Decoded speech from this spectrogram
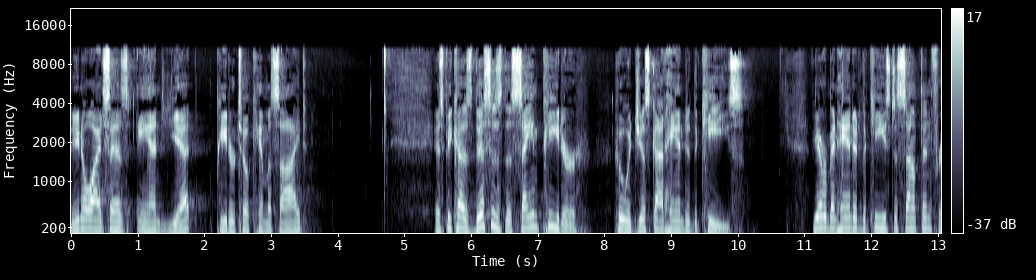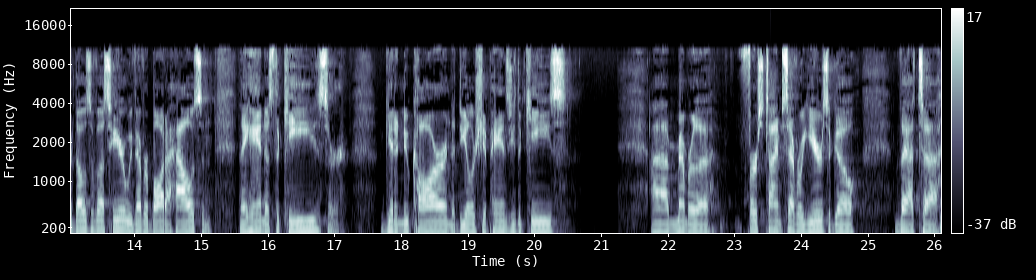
Do you know why it says, "And yet, Peter took him aside"? It's because this is the same Peter who had just got handed the keys. Have you ever been handed the keys to something? For those of us here, we've ever bought a house and they hand us the keys or get a new car and the dealership hands you the keys. I remember the first time several years ago that uh,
